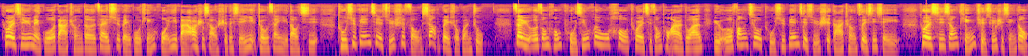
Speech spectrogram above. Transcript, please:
土耳其与美国达成的在叙北部停火一百二十小时的协议，周三已到期，土叙边界局势走向备受关注。在与俄总统普京会晤后，土耳其总统埃尔多安与俄方就土叙边界局势达成最新协议，土耳其将停止军事行动，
